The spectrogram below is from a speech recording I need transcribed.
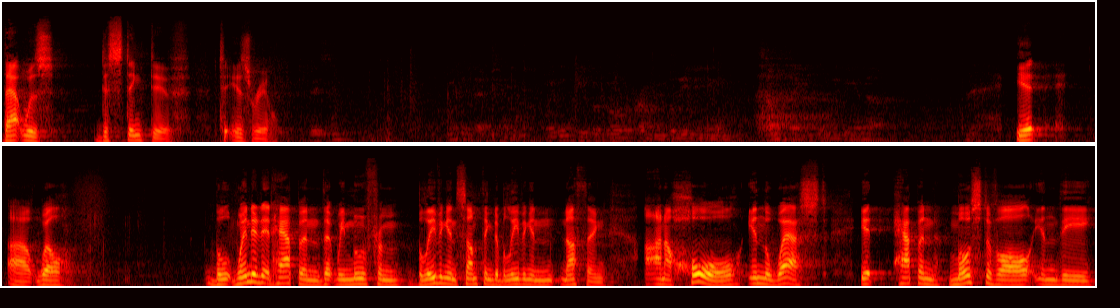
That was distinctive to Israel. It, uh, well, when did it happen that we moved from believing in something to believing in nothing? On a whole, in the West, it happened most of all in the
